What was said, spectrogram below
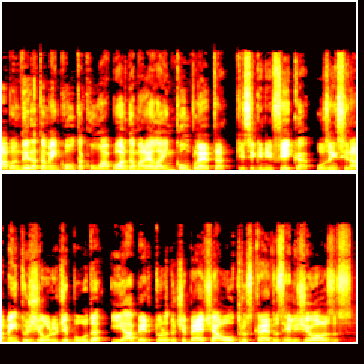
A bandeira também conta com uma borda amarela incompleta completa, que significa os ensinamentos de ouro de Buda e a abertura do Tibete a outros credos religiosos.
